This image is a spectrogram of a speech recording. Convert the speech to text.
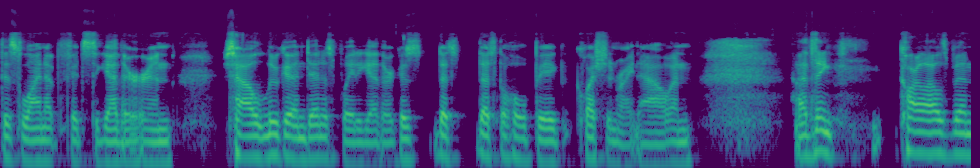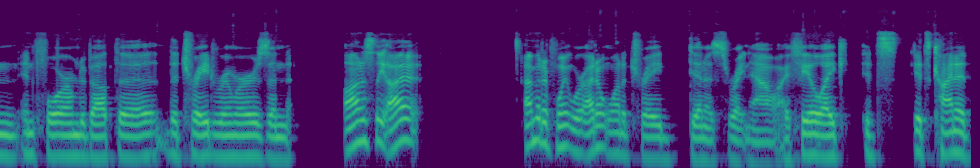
this lineup fits together and just how Luka and Dennis play together, because that's that's the whole big question right now. And I think Carlisle's been informed about the the trade rumors, and honestly, I I'm at a point where I don't want to trade Dennis right now. I feel like it's it's kind of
